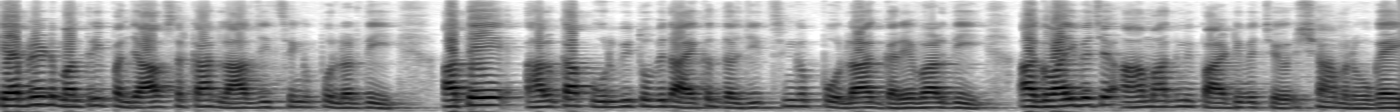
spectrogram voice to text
ਕੈਬਨਿਟ ਮੰਤਰੀ ਪੰਜਾਬ ਸਰਕਾਰ ਲਾਲਜੀਤ ਸਿੰਘ ਭੁੱਲਰ ਦੀ ਅਤੇ ਹਲਕਾ ਪੂਰਬੀ ਤੋਂ ਵਿਧਾਇਕ ਦਲਜੀਤ ਸਿੰਘ ਭੋਲਾ ਗਰੇਵਾਲ ਦੀ ਅਗਵਾਈ ਵਿੱਚ ਆਮ ਆਦਮੀ ਪਾਰਟੀ ਵਿੱਚ ਸ਼ਾਮਲ ਹੋ ਗਏ।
